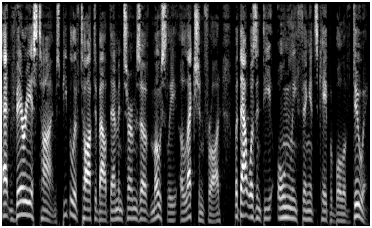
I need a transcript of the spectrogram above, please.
at various times. People have talked about them in terms of mostly election fraud, but that wasn't the only thing it's capable of doing.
